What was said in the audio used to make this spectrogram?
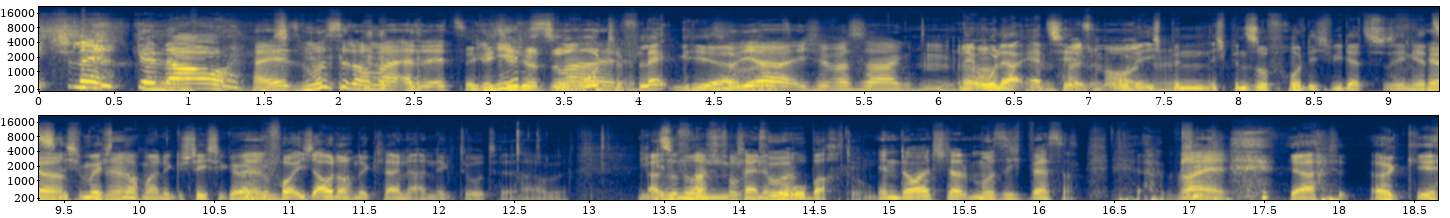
schlecht gelaunt. Ja, jetzt musst du doch mal, also jetzt Da kriegt ihr schon jedes so mal, rote Flecken hier. So, ja, ich will was sagen. Hm, Nee, Ole, erzähl. Maul, Ole, ich hm. bin, ich bin so froh, dich wiederzusehen. Jetzt, Ja, ich möchte ja. noch mal eine Geschichte hören, Ähm, bevor ich auch noch eine kleine Anekdote habe. Die also nur eine kleine Beobachtung. In Deutschland muss ich besser. Weil Ja, okay.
